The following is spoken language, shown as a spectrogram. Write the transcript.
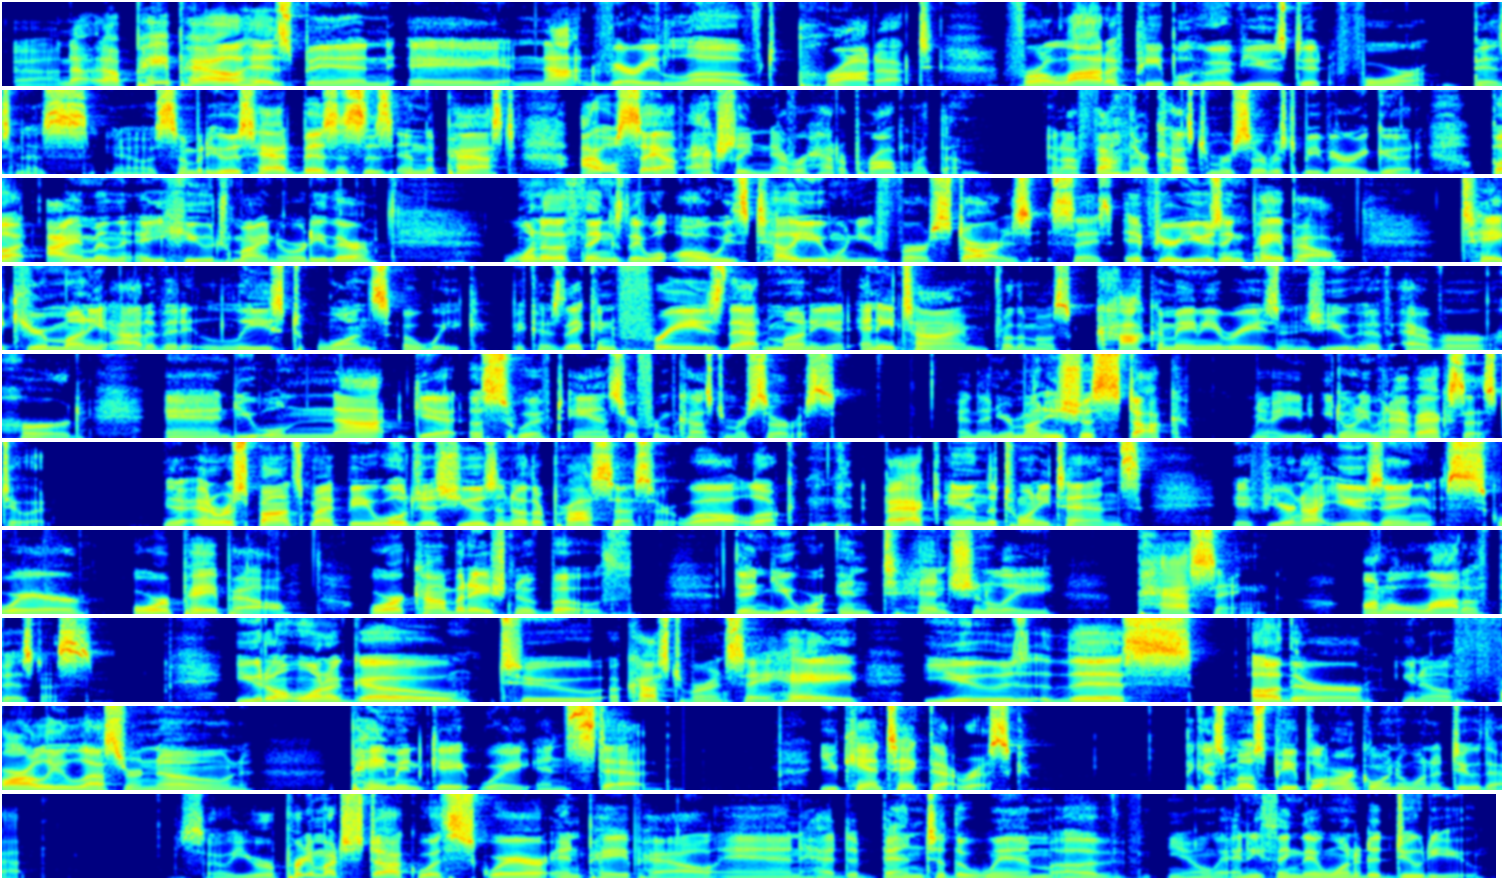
Uh, now, now, PayPal has been a not very loved product for a lot of people who have used it for business. You know, as somebody who has had businesses in the past, I will say I've actually never had a problem with them, and I've found their customer service to be very good. But I am in a huge minority there. One of the things they will always tell you when you first start is it says if you're using PayPal, take your money out of it at least once a week because they can freeze that money at any time for the most cockamamie reasons you have ever heard. And you will not get a swift answer from customer service. And then your money's just stuck. You, know, you, you don't even have access to it. And a response might be, we'll just use another processor. Well, look, back in the 2010s, if you're not using Square or PayPal or a combination of both, then you were intentionally passing on a lot of business. You don't want to go to a customer and say, "Hey, use this other, you know, farly lesser known payment gateway instead." You can't take that risk because most people aren't going to want to do that. So you were pretty much stuck with Square and PayPal and had to bend to the whim of, you know, anything they wanted to do to you.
